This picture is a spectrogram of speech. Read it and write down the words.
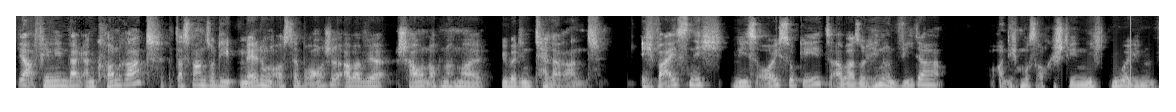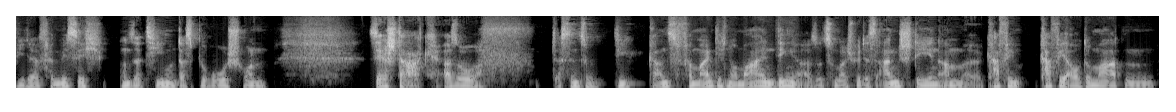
Ja, vielen lieben Dank an Konrad. Das waren so die Meldungen aus der Branche, aber wir schauen auch nochmal über den Tellerrand. Ich weiß nicht, wie es euch so geht, aber so hin und wieder und ich muss auch gestehen, nicht nur hin und wieder vermisse ich unser Team und das Büro schon sehr stark. Also das sind so die ganz vermeintlich normalen Dinge, also zum Beispiel das Anstehen am äh, Kaffee, Kaffeeautomaten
